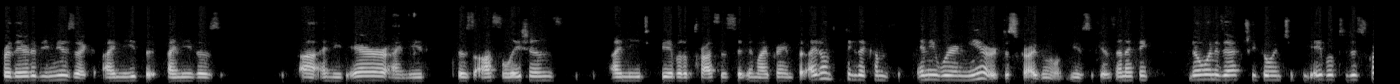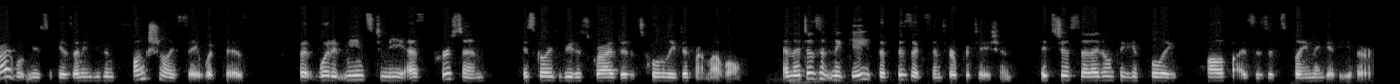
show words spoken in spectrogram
for there to be music, I need the, I need those, uh, I need air, I need those oscillations, I need to be able to process it in my brain. But I don't think that comes anywhere near describing what music is. And I think no one is actually going to be able to describe what music is. I mean, you can functionally say what it is, but what it means to me as a person is going to be described at a totally different level. And that doesn't negate the physics interpretation. It's just that I don't think it fully qualifies as explaining it either.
